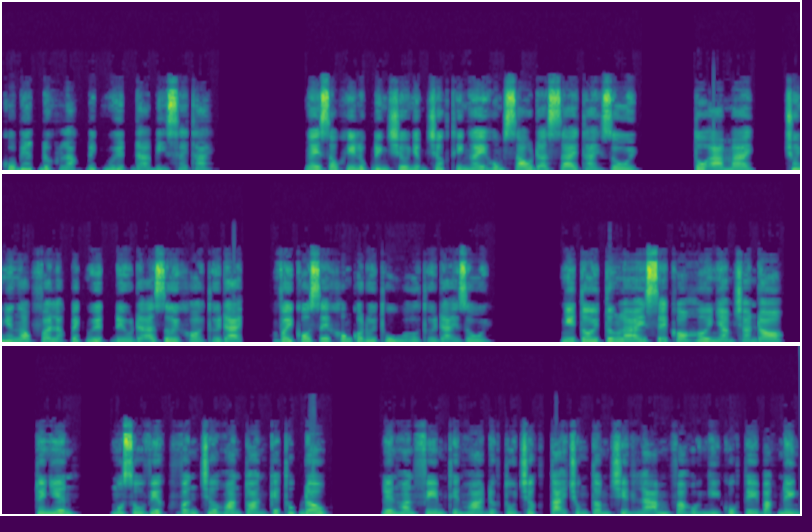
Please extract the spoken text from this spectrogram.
cô biết được Lạc Bích Nguyệt đã bị sai thải. Ngay sau khi Lục Đình Chiêu nhậm chức thì ngày hôm sau đã sai thải rồi. Tô Á Mai, Chu Như Ngọc và Lạc Bích Nguyệt đều đã rời khỏi thời đại, vậy cô sẽ không có đối thủ ở thời đại rồi. Nghĩ tới tương lai sẽ có hơi nhàm chán đó. Tuy nhiên, một số việc vẫn chưa hoàn toàn kết thúc đâu. Liên hoan phim Thiên Hòa được tổ chức tại Trung tâm Triển lãm và Hội nghị Quốc tế Bắc Ninh.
